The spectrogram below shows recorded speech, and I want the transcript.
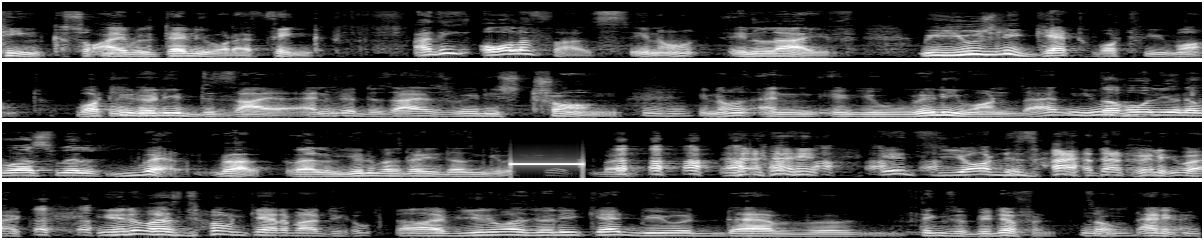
think. So I hmm. will tell you what I think. I think all of us, you know, in life, we usually get what we want, what we hmm. really desire. And if your hmm. desire is really strong, you know, and you really want that, you The whole universe will. well, well, well, universe really doesn't give a shit, but it's your desire that really works. Universe don't care about you. Uh, if universe really cared, we would have uh, things would be different. So anyway,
